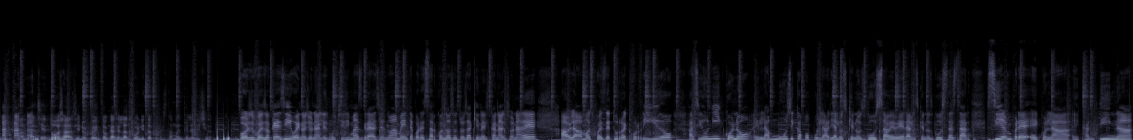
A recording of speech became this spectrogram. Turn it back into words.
más machetosa, sino que hoy toca hacer las bonitas porque estamos en televisión. Por supuesto que sí. Bueno, Jonales, muchísimas gracias nuevamente por estar con nosotros aquí en el canal Zona D. Hablábamos pues de tu recorrido. Ha sido un ícono en la música popular y a los que nos gusta beber, a los que nos gusta estar siempre eh, con la eh, cantina,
